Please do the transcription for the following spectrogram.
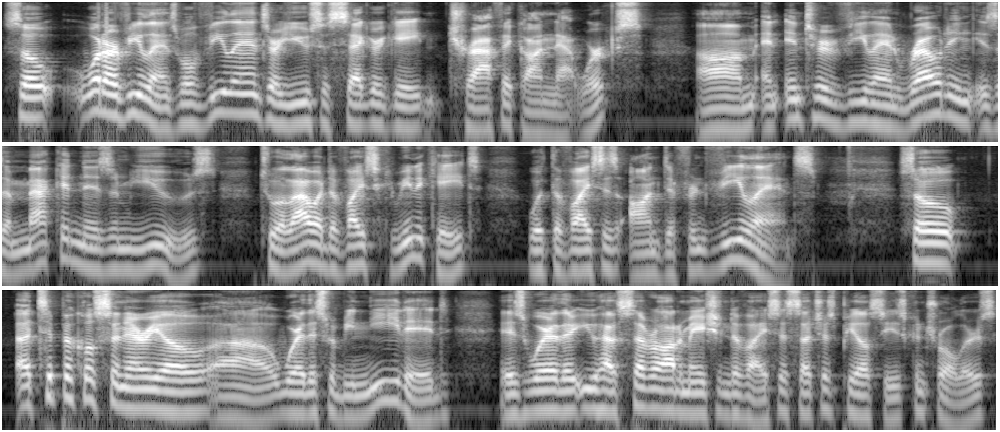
So what are VLANs? Well, VLANs are used to segregate traffic on networks. Um, and inter VLAN routing is a mechanism used to allow a device to communicate with devices on different VLANs. So a typical scenario uh, where this would be needed is where there, you have several automation devices such as PLCs, controllers,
